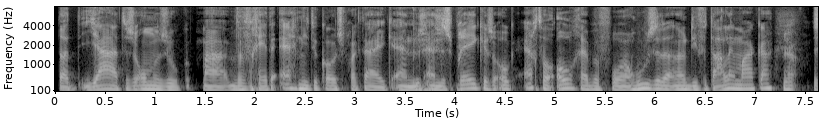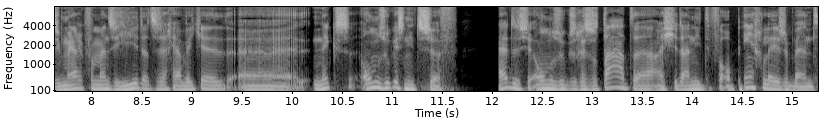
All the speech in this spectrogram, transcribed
dat ja, het is onderzoek, maar we vergeten echt niet de coachpraktijk. En, en de sprekers ook echt wel oog hebben voor hoe ze dat nou die vertaling maken. Dus ik merk van mensen hier dat ze zeggen, ja, weet je, uh, niks, onderzoek is niet suf dus onderzoeksresultaten, als je daar niet op ingelezen bent,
